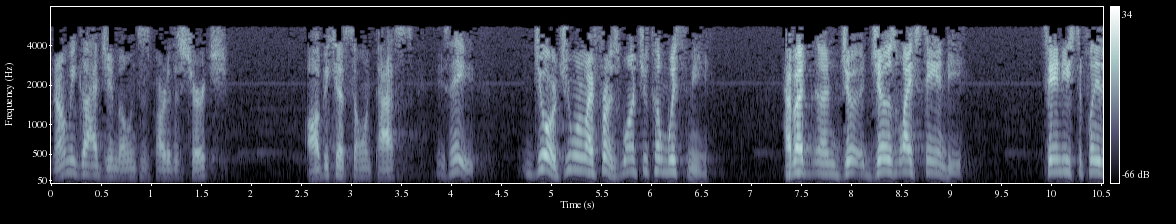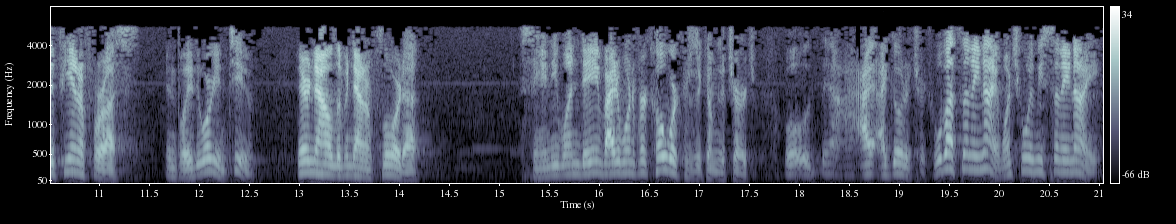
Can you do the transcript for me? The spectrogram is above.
And aren't we glad Jim Owens is part of this church? All because someone passed. He said, Hey, George, you're one of my friends. Why don't you come with me? How about um, jo- Joe's wife, Sandy? Sandy used to play the piano for us and play the organ too. They're now living down in Florida. Sandy one day invited one of her coworkers to come to church. Well, I, I go to church. What about Sunday night? Why don't you come with me Sunday night?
